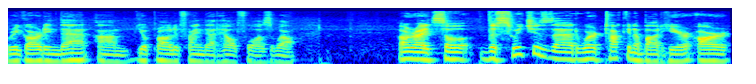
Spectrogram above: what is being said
regarding that um, you'll probably find that helpful as well all right, so the switches that we're talking about here are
